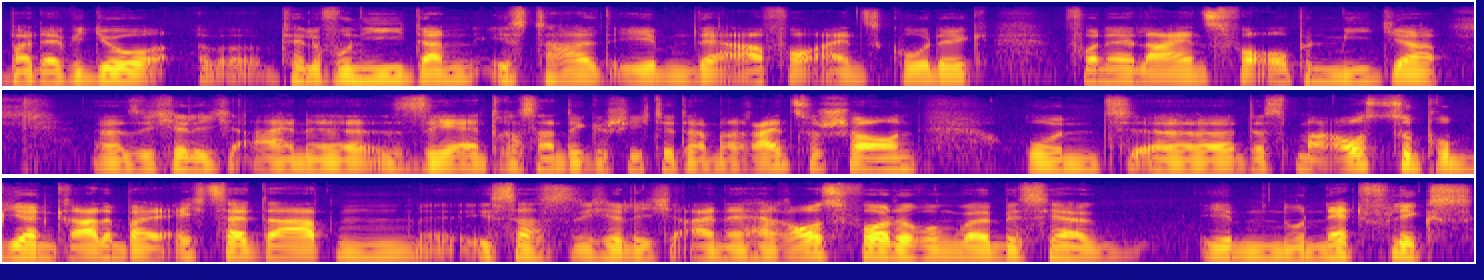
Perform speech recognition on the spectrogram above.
bei der Videotelefonie, dann ist halt eben der AV1-Codec von der Alliance for Open Media äh, sicherlich eine sehr interessante Geschichte, da mal reinzuschauen und äh, das mal auszuprobieren. Gerade bei Echtzeitdaten ist das sicherlich eine Herausforderung, weil bisher eben nur Netflix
